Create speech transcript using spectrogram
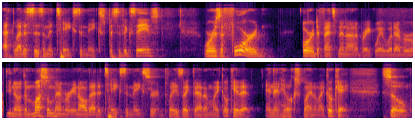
athleticism it takes to make specific saves. Whereas a forward or a defenseman on a breakaway, whatever, you know, the muscle memory and all that it takes to make certain plays like that. I'm like, okay, that, and then he'll explain. I'm like, okay, so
